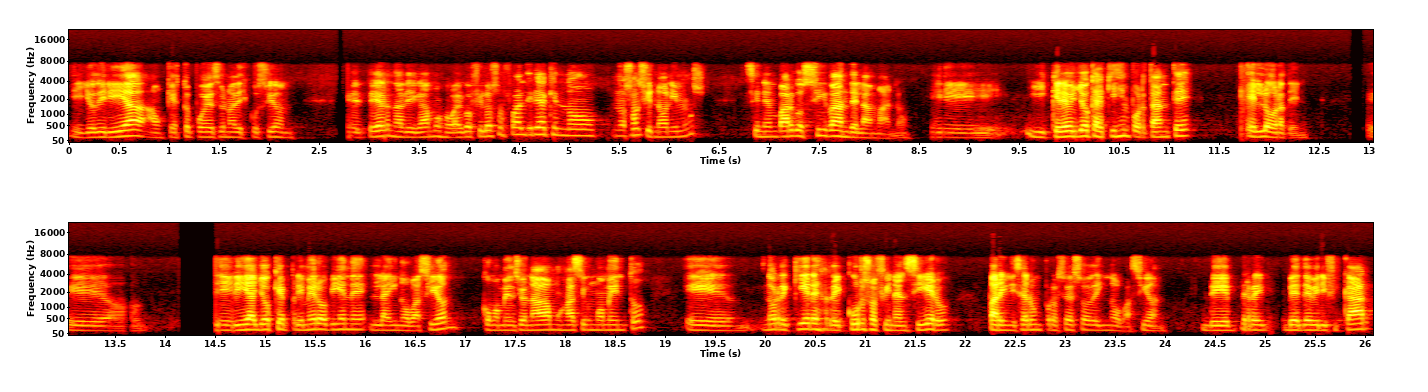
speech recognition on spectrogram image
Y yo diría, aunque esto puede ser una discusión eterna, digamos, o algo filosofal, diría que no, no son sinónimos, sin embargo, sí van de la mano. Y, creo yo que aquí es importante el orden. Eh, diría yo que primero viene la innovación, como mencionábamos hace un momento, eh, no requiere recurso financiero para iniciar un proceso de innovación, de, de verificar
